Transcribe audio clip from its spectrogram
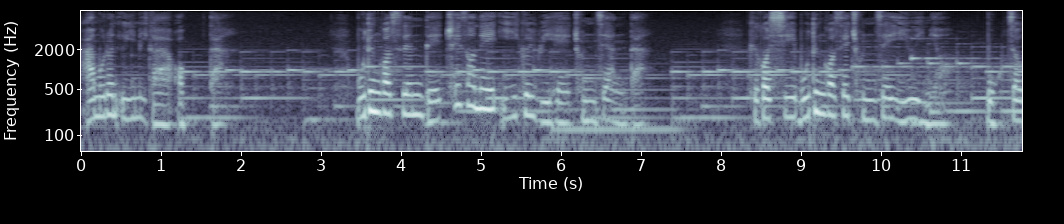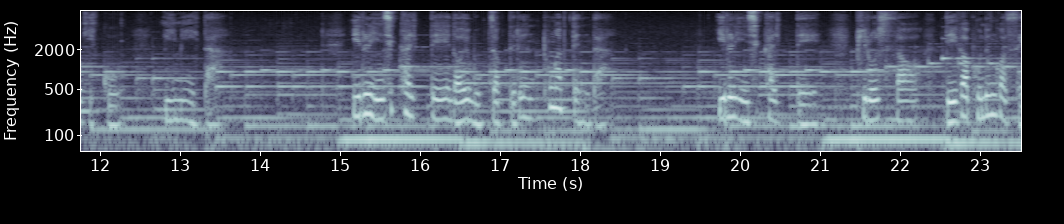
아무런 의미가 없다. 모든 것은 내 최선의 이익을 위해 존재한다. 그것이 모든 것의 존재 이유이며 목적이고 의미이다. 이를 인식할 때 너의 목적들은 통합된다. 이를 인식할 때 비로소 네가 보는 것에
